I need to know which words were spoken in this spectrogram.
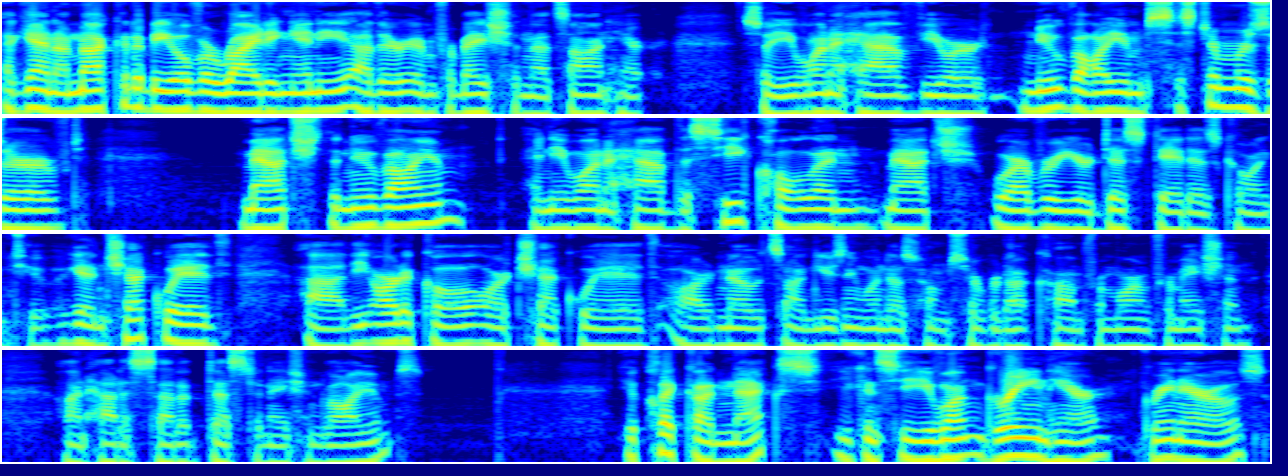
Again, I'm not going to be overriding any other information that's on here. So you want to have your new volume system reserved match the new volume, and you want to have the C colon match wherever your disk data is going to. Again, check with uh, the article or check with our notes on using usingwindowshomeserver.com for more information on how to set up destination volumes. You click on next. You can see you want green here, green arrows.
